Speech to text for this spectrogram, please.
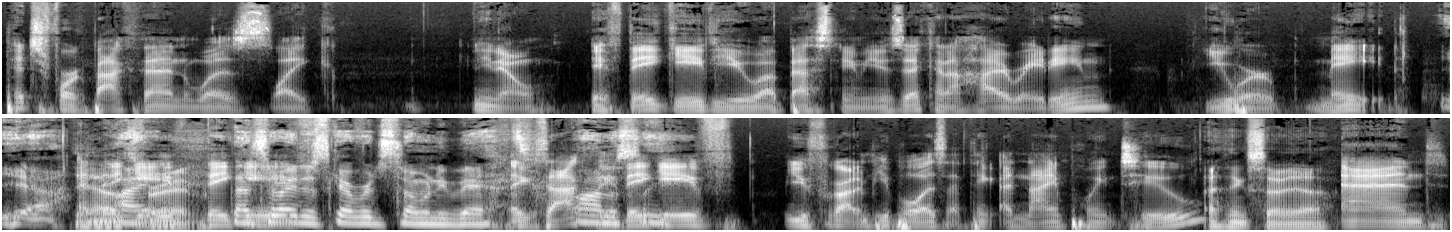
Pitchfork back then was like, you know, if they gave you a best new music and a high rating, you were made. Yeah, And they I- gave- they that's how I discovered so many bands. Exactly. honestly. They gave you forgotten people as I think a nine point two. I think so, yeah. And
